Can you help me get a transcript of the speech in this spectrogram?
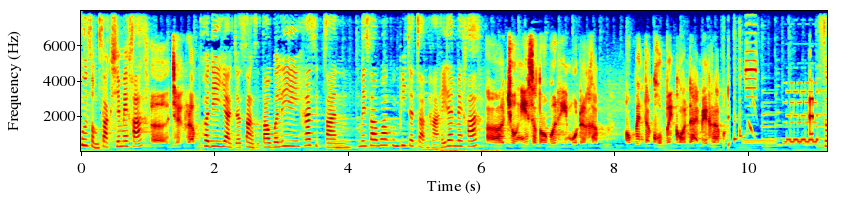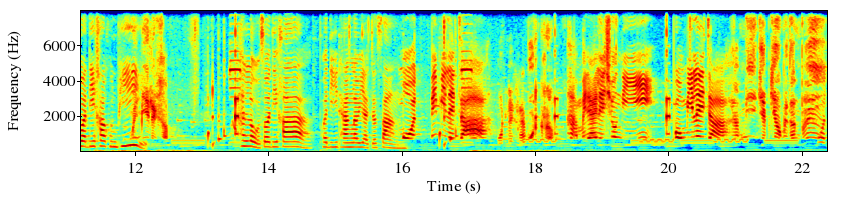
คุณสมศักดิ์ใช่ไหมคะ เออเชิญครับ พอดีอยากจะสั่งสตรอเบอรี่ 50 ตัน ไม่ทราบว่าคุณพี่จะจัดหาให้ได้ไหมคะอ่าช่วงนี้สตรอเบอรี่หมดนะครับ เอาเป็นตะขบไปก่อนได้ไหมครับ สวัสดีค่ะคุณพี่นี่เลยครับ ฮัลโหล สวัสดีค่ะ พอดีทางเราอยากจะสั่ง หมดไม่มี เลยจ้า หมดเลยครับ หมดครับ หาไม่ได้เลยช่วงนี้บอมีเลยจ้ายามนี้เก็บเกี่ยวไปทันเพื่หมอนด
